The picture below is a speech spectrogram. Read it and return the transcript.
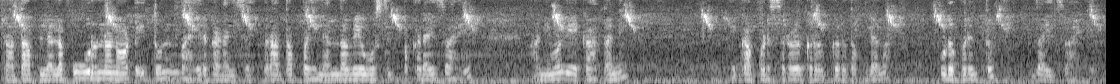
तर आता आपल्याला पूर्ण नॉट इथून बाहेर काढायचं आहे तर आता पहिल्यांदा व्यवस्थित पकडायचं आहे. आणि मग एका हाताने हे कापड सरळ करत करत आपल्याला पुढंपर्यंत जायचं आहे.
